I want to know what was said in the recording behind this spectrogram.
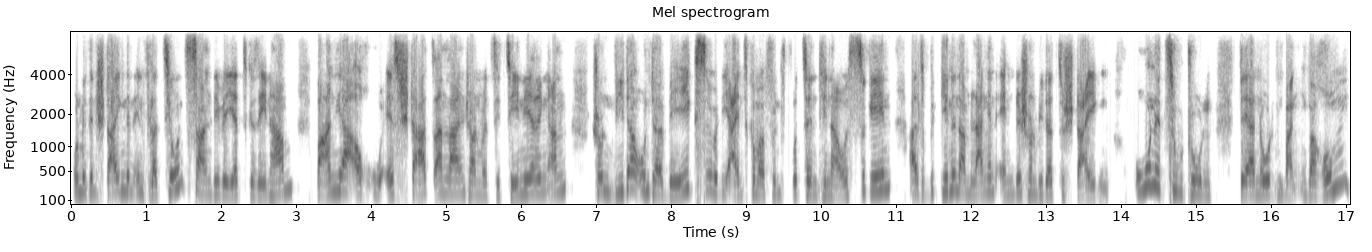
Und mit den steigenden Inflationszahlen, die wir jetzt gesehen haben, waren ja auch US-Staatsanleihen, schauen wir uns die Zehnjährigen an, schon wieder unterwegs, über die 1,5 Prozent hinauszugehen. Also beginnen am langen Ende schon wieder zu steigen, ohne Zutun der Notenbanken. Warum?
